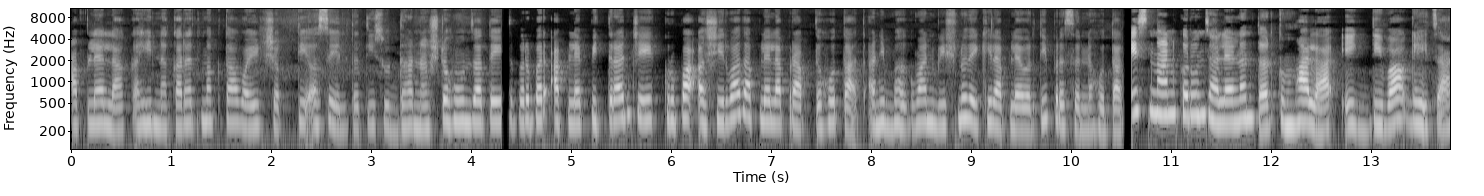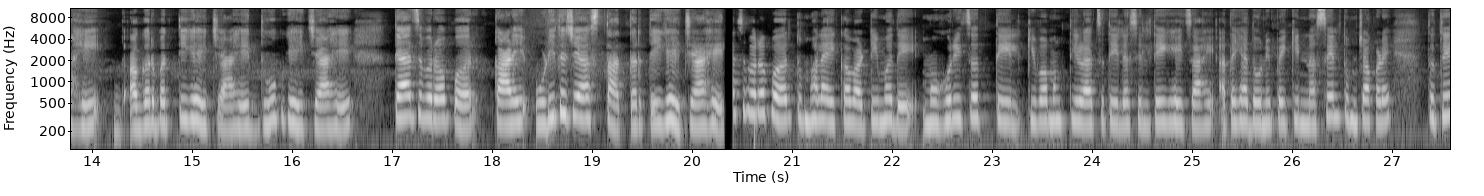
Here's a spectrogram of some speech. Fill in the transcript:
आपल्याला काही नकारात्मकता वाईट शक्ती असेल तर ती सुद्धा नष्ट होऊन जाते. त्याचबरोबर आपल्या पित्रांचे कृपा आशीर्वाद आपल्याला प्राप्त होतात आणि भगवान विष्णू देखील आपल्यावरती प्रसन्न होतात. हे स्नान करून झाल्यानंतर तुम्हाला एक दिवा घ्यायचा आहे अगरबत्ती घ्यायची आहे धूप घ्यायची आहे त्याचबरोबर काळे उडीद जे असतात तर ते घ्यायचे आहे त्याचबरोबर तुम्हाला एका वाटीमध्ये मोहरीचं तेल किंवा मग तिळाचं तेल असेल ते घ्यायचं आहे. आता ह्या दोन्हीपैकी नसेल तुमच्याकडे तर ते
